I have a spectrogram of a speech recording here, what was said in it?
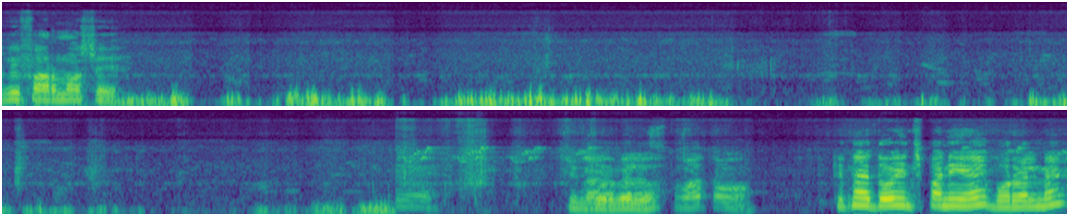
सभी फार्म हाउस है बोरवेल हो। हुआ तो। कितना है? दो इंच पानी है बोरवेल में?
